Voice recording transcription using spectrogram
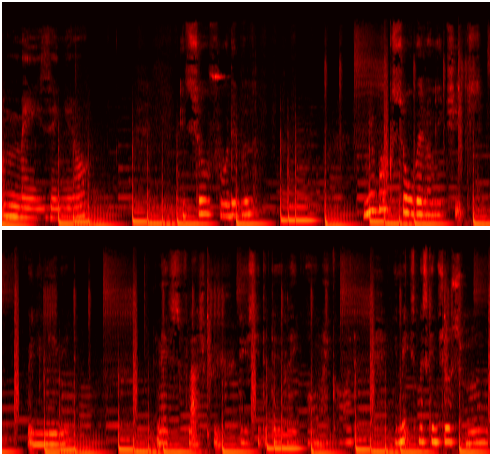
amazing, you know. It's so affordable and it works so well on your cheeks when you leave it. And it's flash proof. Do you see the dude like, oh my god. It makes my skin so smooth.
